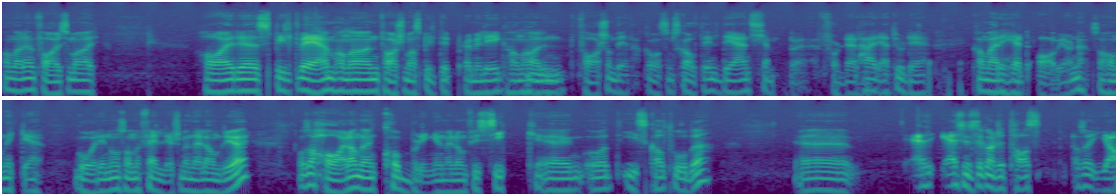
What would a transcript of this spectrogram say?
Han har en far som har, har eh, spilt VM, han har en far som har spilt i Premier League, han har en far som vet ikke hva som skal til. Det er en kjempefordel her. Jeg tror det kan være helt avgjørende, så han ikke går i noen sånne feller som en del andre gjør. Og så har han den koblingen mellom fysikk eh, og et iskaldt hode. Eh, jeg jeg syns det kanskje tas Altså, ja,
